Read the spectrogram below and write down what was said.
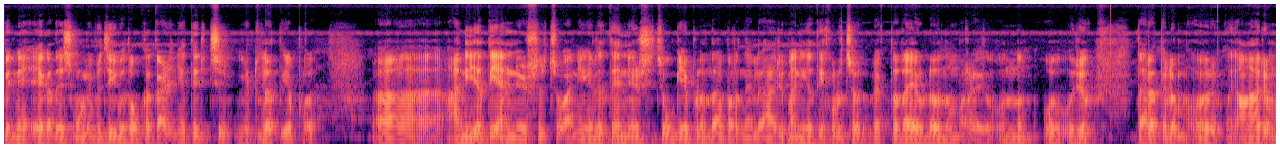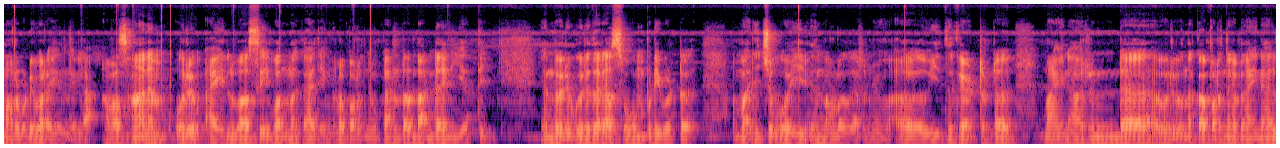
പിന്നെ ഏകദേശം ഒളിവ് ജീവിതമൊക്കെ കഴിഞ്ഞ് തിരിച്ച് വീട്ടിലെത്തിയപ്പോൾ അനിയത്തെ അന്വേഷിച്ചു. അനിയത്തി അന്വേഷിച്ച് നോക്കിയപ്പോൾ എന്താ പറഞ്ഞാൽ ആരും അനിയത്തെക്കുറിച്ച് വ്യക്തതയോടെ ഒന്നും പറയ ഒന്നും ഒരു തരത്തിലും ഒരു ആരും മറുപടി പറയുന്നില്ല. അവസാനം ഒരു അയൽവാസി വന്ന കാര്യങ്ങൾ പറഞ്ഞു. കാരണം തന്റെ അനിയത്തി എന്തോ ഒരു ഗുരുതര അസുഖം പിടിപെട്ട് മരിച്ചുപോയി എന്നുള്ളത് അറിഞ്ഞു. ഇത് കേട്ടിട്ട് നയനാറിന്റെ ഒരു എന്നൊക്കെ പറഞ്ഞാൽ നയനാർ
